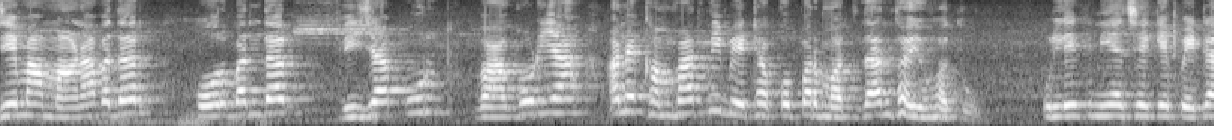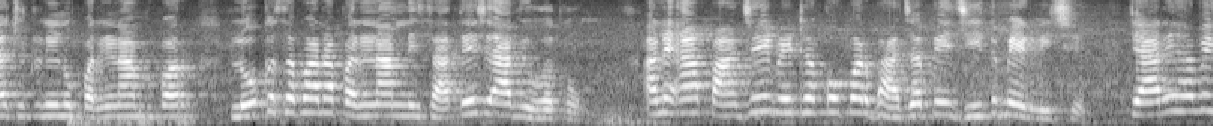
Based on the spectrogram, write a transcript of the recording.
જેમાં માણાવદર, પોરબંદર, વિજાપુર, વાઘોડિયા અને ખંભાતની બેઠકો પર મતદાન થયું હતું. ઉલ્લેખનીય છે કે પેટા ચૂંટણીનું પરિણામ પર લોકસભાના પરિણામની સાથે જ આવ્યું હતું. અને આ પાંચેય બેઠકો પર ભાજપે જીત મેળવી છે. ત્યારે હવે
